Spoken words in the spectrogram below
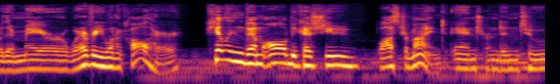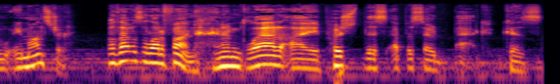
or their mayor or whatever you want to call her killing them all because she lost her mind and turned into a monster. Well, that was a lot of fun, and I'm glad I pushed this episode back because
